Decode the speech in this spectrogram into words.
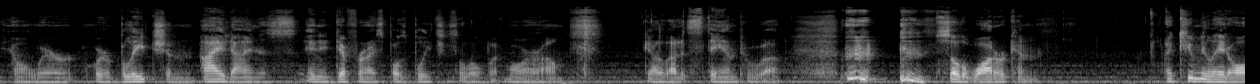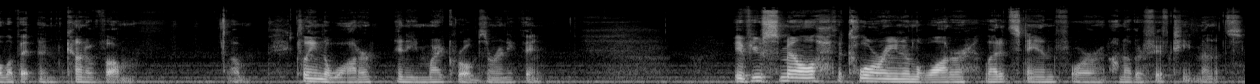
you know, where where bleach and iodine is any different. I suppose bleach is a little bit more. Um, Got to let it stand to uh, so the water can accumulate all of it and kind of um, um, clean the water, any microbes or anything. If you smell the chlorine in the water, let it stand for another 15 minutes.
